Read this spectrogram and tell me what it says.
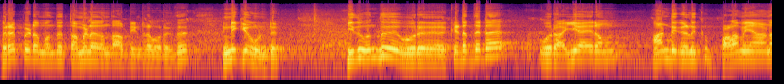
பிறப்பிடம் வந்து தமிழகம் தான் அப்படின்ற ஒரு இது இன்றைக்கும் உண்டு. இது வந்து ஒரு கிட்டத்தட்ட ஒரு ஐயாயிரம் ஆண்டுகளுக்கு பழமையான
